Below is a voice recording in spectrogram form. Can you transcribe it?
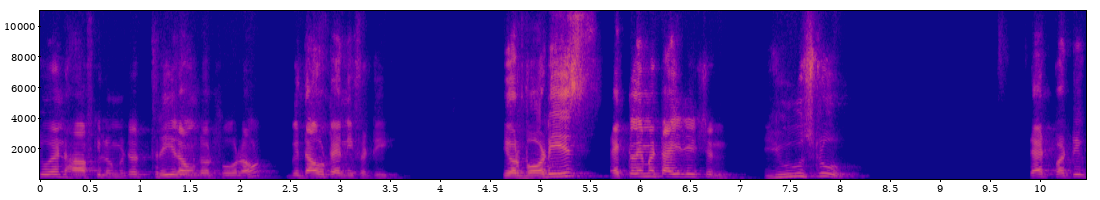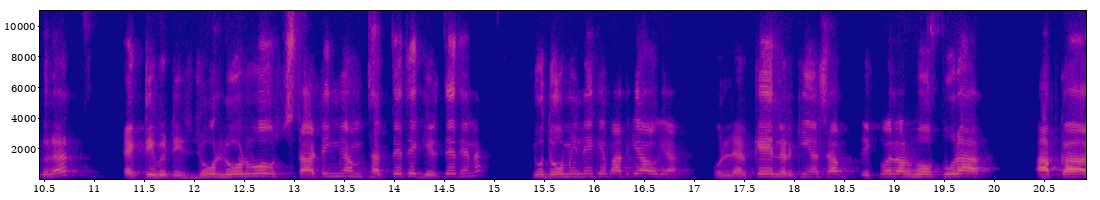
two and half kilometre three round और four round without any fatigue your body is acclimatisation use to that particular activities जो लोड वो स्टार्टिंग में हम थकते थे, गिरते थे ना वो दो महीने के बाद क्या हो गया? वो लड़के, लड़कियाँ सब इक्वल और वो पूरा आपका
